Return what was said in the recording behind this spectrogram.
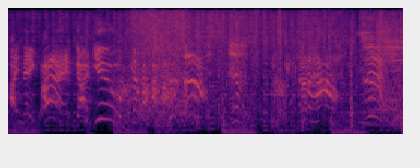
I think I've got you. Ah! Ah! Ah!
